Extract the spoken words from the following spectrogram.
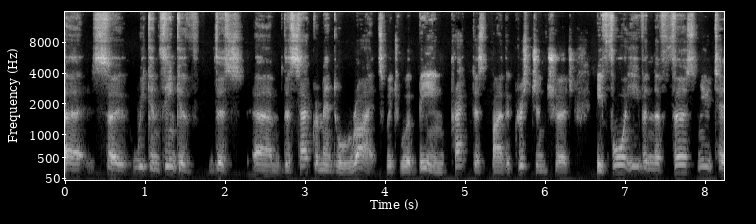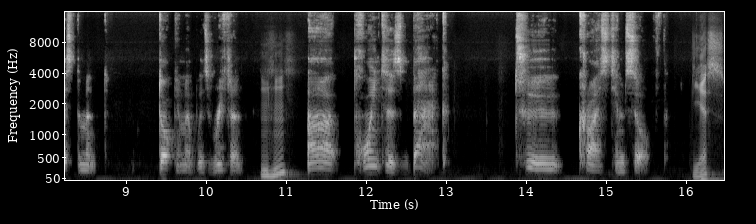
Uh, so we can think of this, um, the sacramental rites which were being practiced by the Christian Church before even the first New Testament document was written hmm are pointers back to Christ Himself. Yes.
